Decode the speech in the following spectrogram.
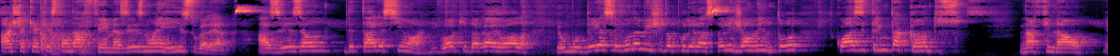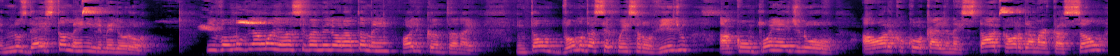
acha que é questão da fêmea. Às vezes não é isso, galera. Às vezes é um detalhe assim, ó, igual aqui da gaiola. Eu mudei a segunda mexida puleração e já aumentou quase 30 cantos na final. E nos 10 também ele melhorou. E vamos ver amanhã se vai melhorar também. Olha ele cantando aí. Então vamos dar sequência no vídeo. Acompanha aí de novo a hora que eu colocar ele na estaca, a hora da marcação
